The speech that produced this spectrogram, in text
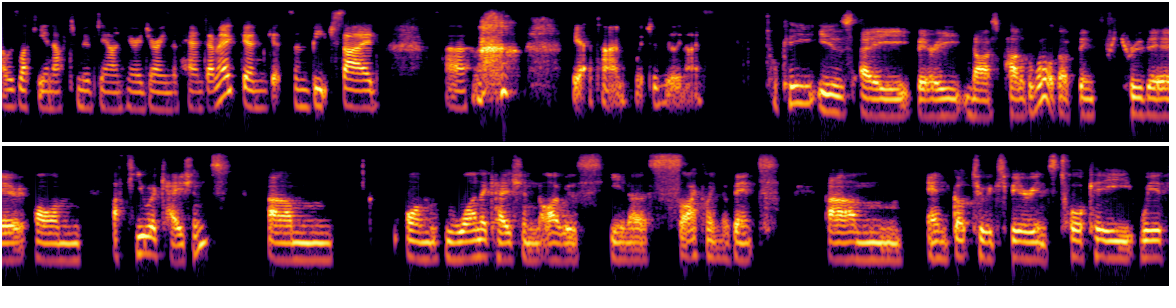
I was lucky enough to move down here during the pandemic and get some beachside uh, yeah, time, which is really nice. Torquay is a very nice part of the world. I've been through there on a few occasions. Um, on one occasion, I was in a cycling event um, and got to experience Torquay with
